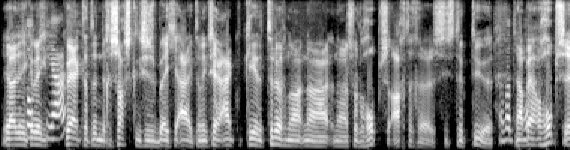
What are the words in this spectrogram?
ja ik, ik, ik, werk dat in de gezag machtscrisis een beetje uit. En ik zeg eigenlijk, keren terug naar, naar, naar een soort Hobbes-achtige structuur. Nou, bij Hobbes? Eh,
